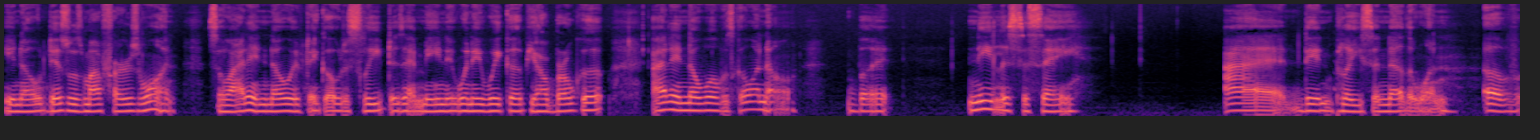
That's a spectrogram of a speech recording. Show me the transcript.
You know, this was my first one. So I didn't know if they go to sleep, does that mean that when they wake up, y'all broke up? I didn't know what was going on. But needless to say, I didn't place another one of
